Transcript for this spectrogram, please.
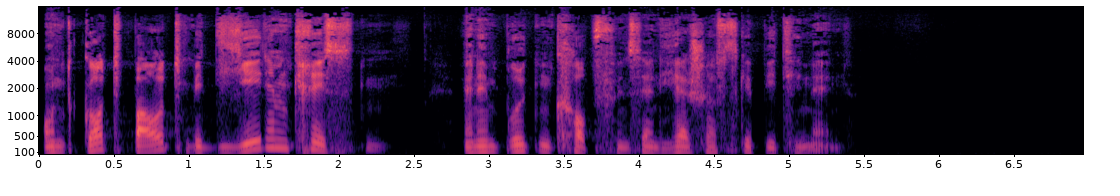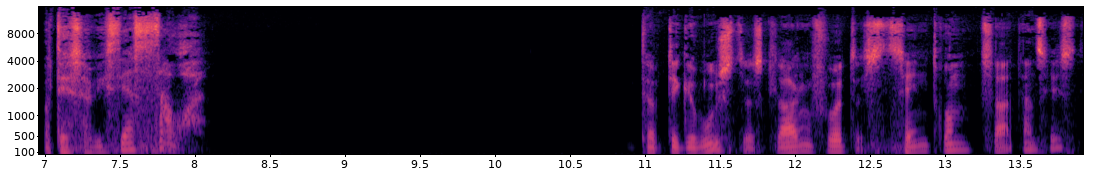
Und Gott baut mit jedem Christen einen Brückenkopf in sein Herrschaftsgebiet hinein. Und deshalb ist er sauer. Und habt ihr gewusst, dass Klagenfurt das Zentrum Satans ist?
